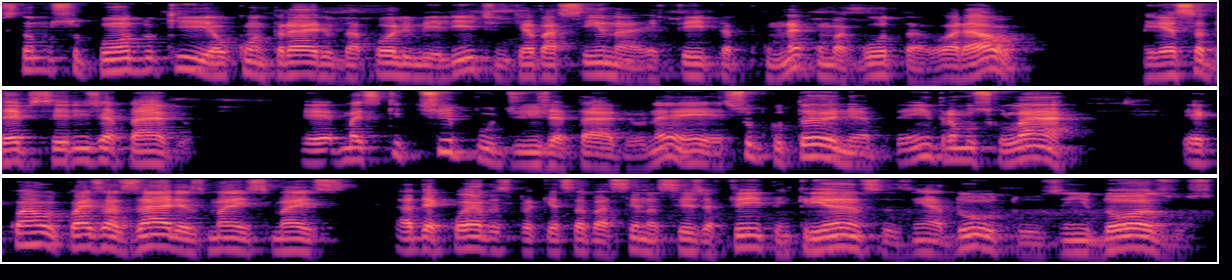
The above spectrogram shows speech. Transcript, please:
estamos supondo que, ao contrário da poliomielite, em que a vacina é feita né, com uma gota oral, essa deve ser injetável. É, mas que tipo de injetável? Né? É subcutânea? É intramuscular? É, qual, quais as áreas mais, mais adequadas para que essa vacina seja feita em crianças, em adultos, em idosos.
